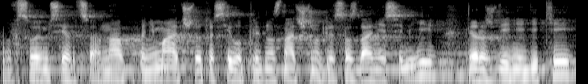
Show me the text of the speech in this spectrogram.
в своем сердце, она понимает, что эта сила предназначена для создания семьи, для рождения детей,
